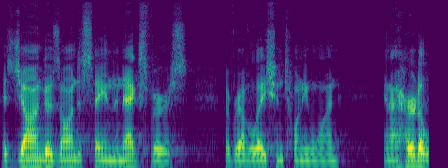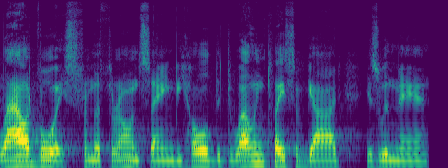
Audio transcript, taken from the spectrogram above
As John goes on to say in the next verse of Revelation 21, and I heard a loud voice from the throne saying, Behold, the dwelling place of God is with man,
